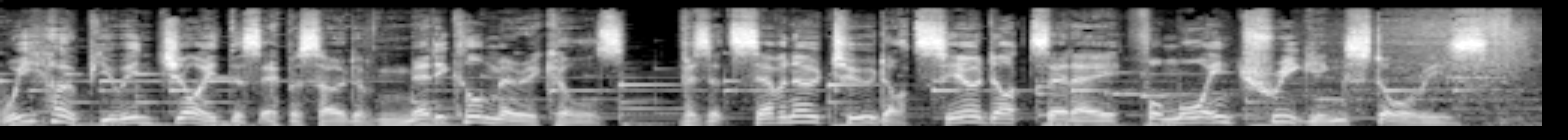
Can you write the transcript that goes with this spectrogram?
We hope you enjoyed this episode of Medical Miracles. Visit 702.co.za for more intriguing stories.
